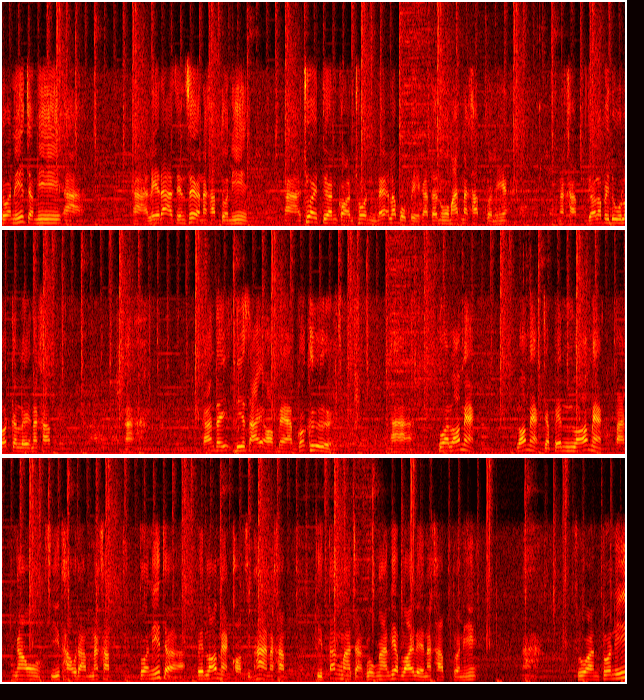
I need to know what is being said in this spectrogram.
ตัวนี้จะมีอ่าอ่าเรดาร์เซนเซอร์นะครับ ตัวนี้อ่าช่วยเตือนก่อนชน และระบบเบรกอัตโนมัตินะครับ ตัวนี้นะครับ เดี๋ยวเราไปดูรถกันเลยนะครับ การดีไซน์ออกแบบก็คืออตัวล้อแม็กล้อแม็กจะเป็นล้อแม็กปัดเงาสีเทาดำนะครับ ตัวนี้จะเป็นล้อแม็กขอบ 15 นะครับ ติดตั้งมาจากโรงงานเรียบร้อยเลยนะครับ ตัวนี้ส่วนตัวนี้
